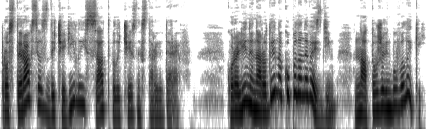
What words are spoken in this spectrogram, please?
простирався здичавілий сад величезних старих дерев. Королінина родина купила не весь дім, надто вже він був великий.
